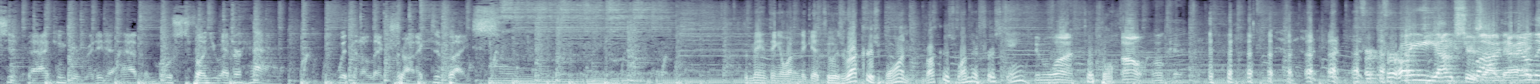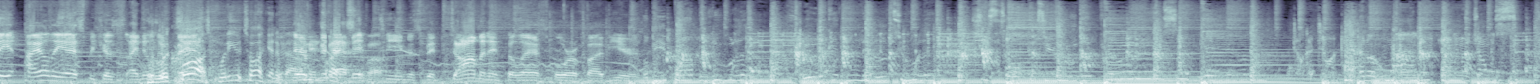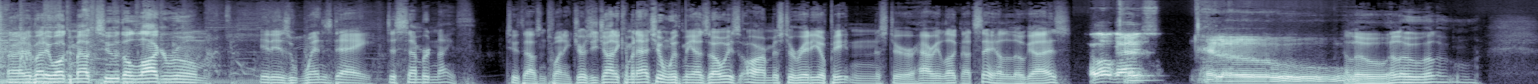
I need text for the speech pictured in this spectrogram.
Sit back and get ready to have the most fun you ever had with an electronic device. The main thing I wanted to get to is Rutgers won. Rutgers won their first game. In what? Football. Oh, okay. For, for all you youngsters Well, out there, I I- only I only asked because I know their Lacrosse. bad- What are you talking about? Their Women's badminton basketball. team has been dominant the last four or five years. All right, everybody, welcome out to the Logger Room. It is Wednesday, December 9th, 2020. Jersey Johnny coming at you, and with me, as always, are Mr. Radio Pete and Mr. Harry Lugnut. Say hello, guys. Hello, guys. hello. Hello, hello, hello.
